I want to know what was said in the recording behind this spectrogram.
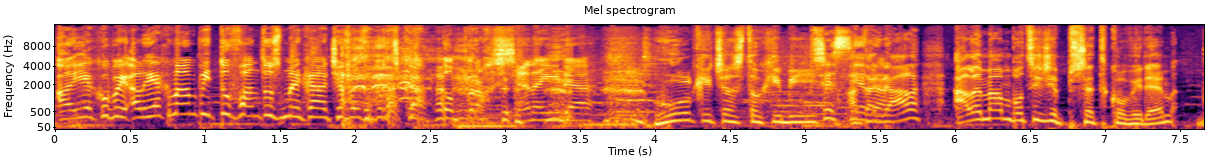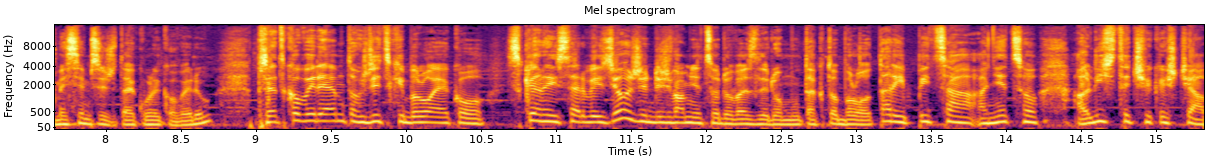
A jakoby, ale jak mám pít tu fantu z mekáče bez brčka? To prostě nejde. Hůlky často chybí Přesně a tak, tak. dále. Ale mám pocit, že před covidem, myslím si, že to je kvůli covidu, před covidem to vždycky bylo jako skvělý servis, jo, že když vám něco dovezli domů, tak to bylo tady pizza a něco a lísteček ještě a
